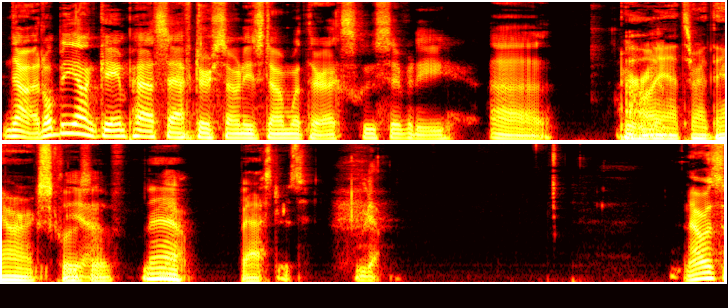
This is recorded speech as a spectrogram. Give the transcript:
No, it'll be on Game Pass after Sony's done with their exclusivity. Uh, Oh yeah, that's right. They are exclusive. Nah, Yeah. bastards. And I was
